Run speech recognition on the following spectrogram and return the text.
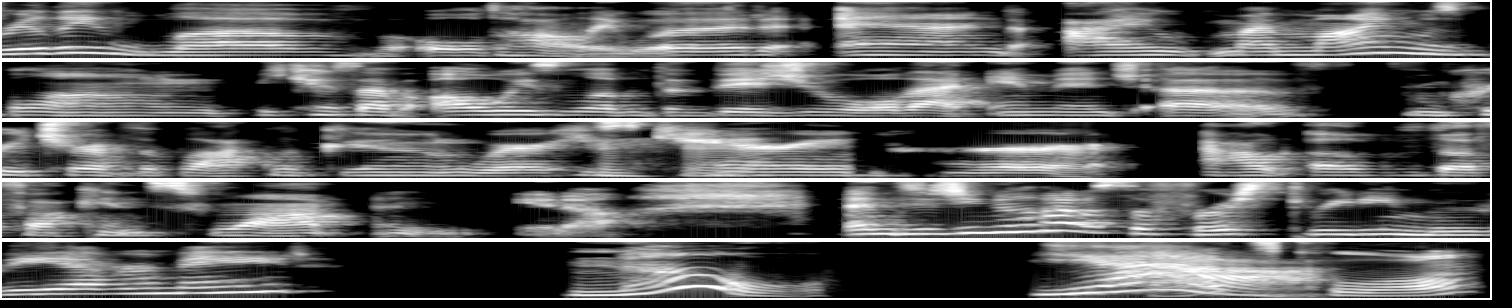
really love old Hollywood and I my mind was blown because I've always loved the visual that image of from Creature of the Black Lagoon where he's mm-hmm. carrying her out of the fucking swamp and you know. And did you know that was the first 3D movie ever made? No. Yeah. That's cool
